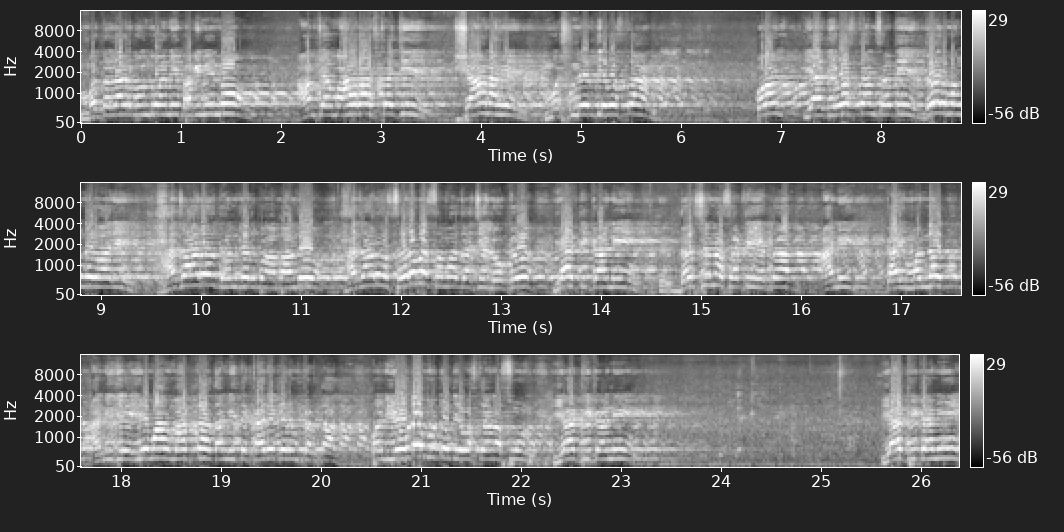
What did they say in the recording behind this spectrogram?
मतदार बंधू आणि भगिनीनो आमच्या महाराष्ट्राची शान आहे मशनेर देवस्थान. पण या देवस्थानसाठी दर मंगळवारी हजारो धनगर बांधव हजारो सर्व समाजाचे लोक या ठिकाणी दर्शनासाठी येतात आणि काही म्हणत आणि जे हे मागतात आणि ते कार्यक्रम करतात. पण एवढं मोठं देवस्थान असून या ठिकाणी या ठिकाणी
